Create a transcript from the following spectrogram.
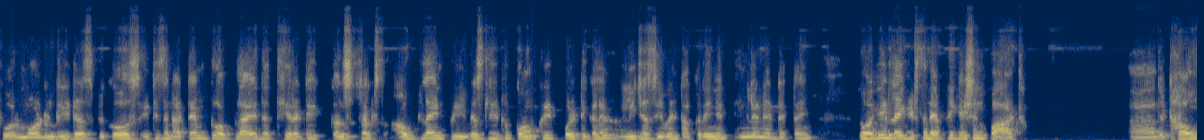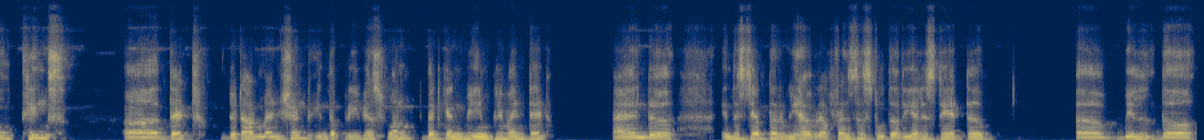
for modern readers because it is an attempt to apply the theoretic constructs outlined previously to concrete political and religious event occurring in england at that time. So again like it's an application part uh, that how things uh, that that are mentioned in the previous one that can be implemented. And uh, in this chapter we have references to the real estate uh, uh bill the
